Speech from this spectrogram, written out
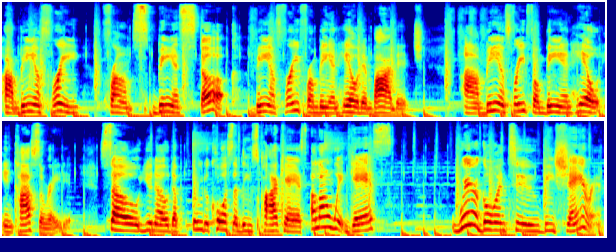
um, being free from being stuck, being free from being held in bondage, um, being free from being held incarcerated. So, you know, the, through the course of these podcasts, along with guests, we're going to be sharing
